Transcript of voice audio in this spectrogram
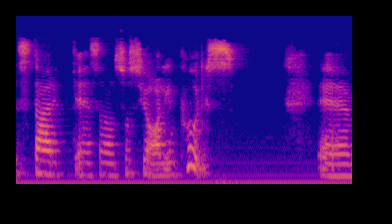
stark eh, social impuls eh,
